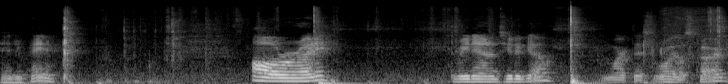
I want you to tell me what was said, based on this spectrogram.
Andrew Painter. Alrighty. Three down and two to go. Mark this Royals card.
